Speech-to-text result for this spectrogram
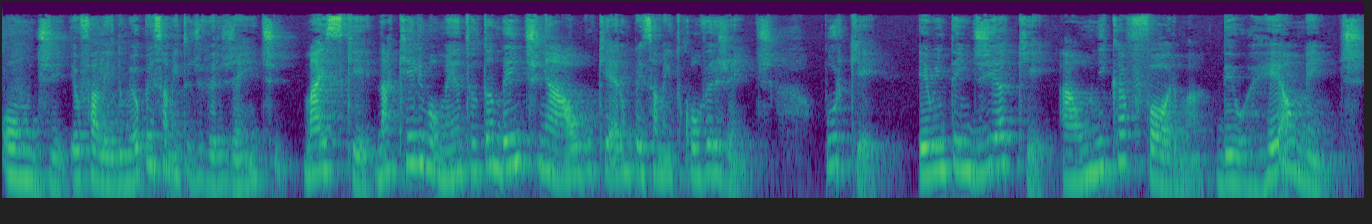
onde eu falei do meu pensamento divergente, mas que naquele momento eu também tinha algo que era um pensamento convergente. Por quê? Eu entendia que a única forma de eu realmente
